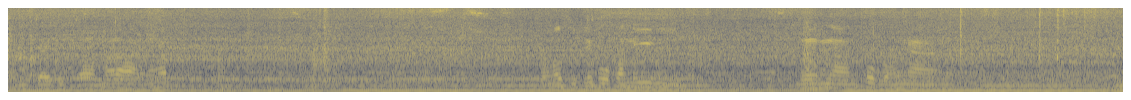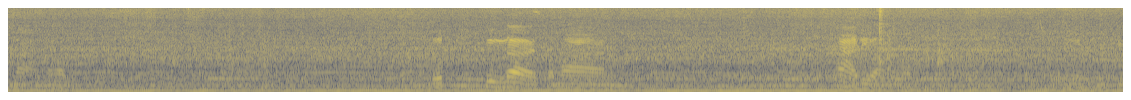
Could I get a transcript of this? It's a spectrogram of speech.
สนใจติดต่อมาได้นะครับสองร้อยสิบเลโบคันนี้นี่เดินงานพวกหลองงานนะครับสวยมากนะครับรถเพิ่งได้ประมาณห้าเดือนนะครับยังไม่ถึงปี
